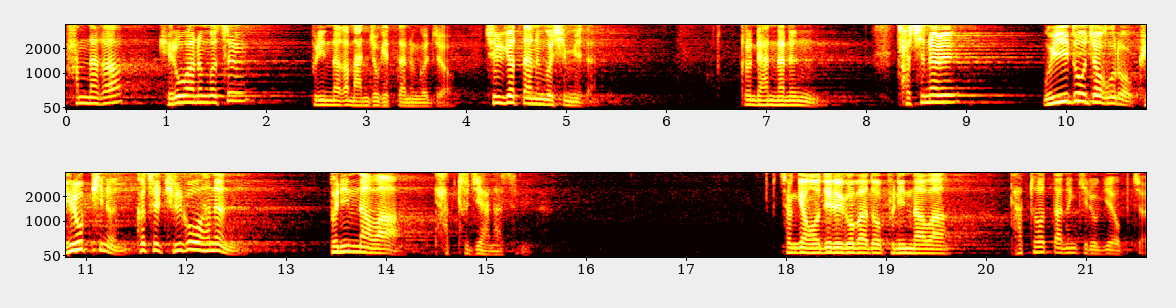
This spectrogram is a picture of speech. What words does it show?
한나가 괴로워하는 것을 분인나가 만족했다는 거죠. 즐겼다는 것입니다. 그런데 한나는 자신을 의도적으로 괴롭히는 그것을 즐거워하는 분인나와 다투지 않았습니다. 성경 어디를 읽어봐도 분인나와 다투었다는 기록이 없죠.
